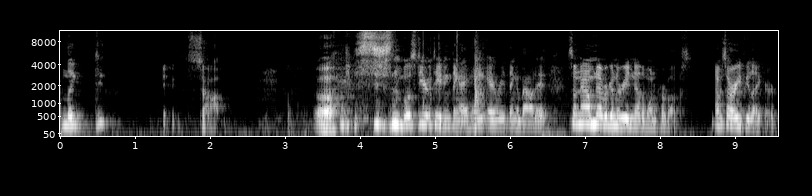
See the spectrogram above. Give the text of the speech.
Like, d- Stop. Ugh. it's just the most irritating thing. I hate everything about it. So now I'm never gonna read another one of her books. I'm sorry if you like her,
